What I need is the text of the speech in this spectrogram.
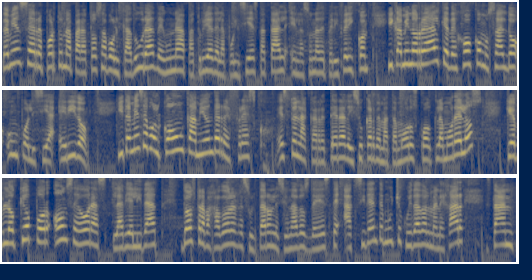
También se reporta una aparatosa volcadura de una patrulla de la Policía Estatal en la zona de Periférico y Camino Real que dejó como saldo un policía herido. Y también se volcó un camión de refresco, esto en la carretera de Izúcar de Matamoros, Cuautla, Morelos, que bloqueó por 11 horas la vialidad. Dos trabajadores resultaron lesionados de este accidente. Mucho cuidado al manejar. Están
